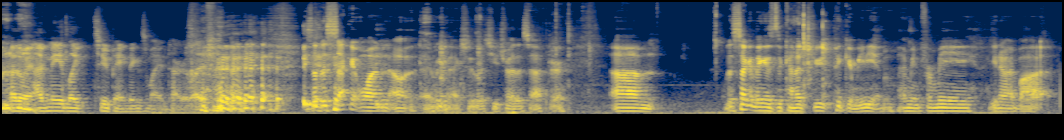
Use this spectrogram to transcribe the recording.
By the way, I've made like two paintings my entire life. So the second one, oh, and we can actually let you try this after. Um, the second thing is to kind of choose, pick your medium. I mean, for me, you know, I bought,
